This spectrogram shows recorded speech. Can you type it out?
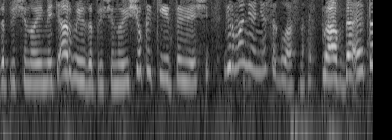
запрещено иметь армию, запрещено еще какие-то вещи. Германия не согласна. Правда это?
